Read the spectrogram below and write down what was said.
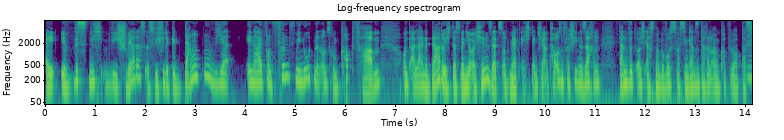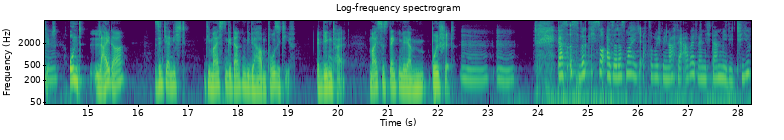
Ey, ihr wisst nicht, wie schwer das ist, wie viele Gedanken wir innerhalb von fünf Minuten in unserem Kopf haben. Und alleine dadurch, dass wenn ihr euch hinsetzt und merkt, ey, ich denke hier an tausend verschiedene Sachen, dann wird euch erstmal bewusst, was den ganzen Tag in eurem Kopf überhaupt passiert. Mhm. Und leider sind ja nicht die meisten Gedanken, die wir haben, positiv. Im Gegenteil meistens denken wir ja Bullshit. Mhm, mh. Das ist wirklich so, also das mache ich auch zum Beispiel nach der Arbeit, wenn ich dann meditiere,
